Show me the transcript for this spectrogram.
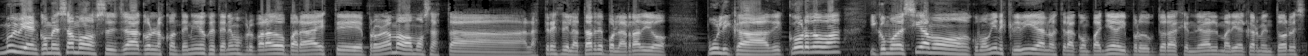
Muy bien, comenzamos eh, ya con los contenidos que tenemos preparado para este programa. Vamos hasta las 3 de la tarde por la radio Pública de Córdoba. Y como decíamos, como bien escribía nuestra compañera y productora general María del Carmen Torres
